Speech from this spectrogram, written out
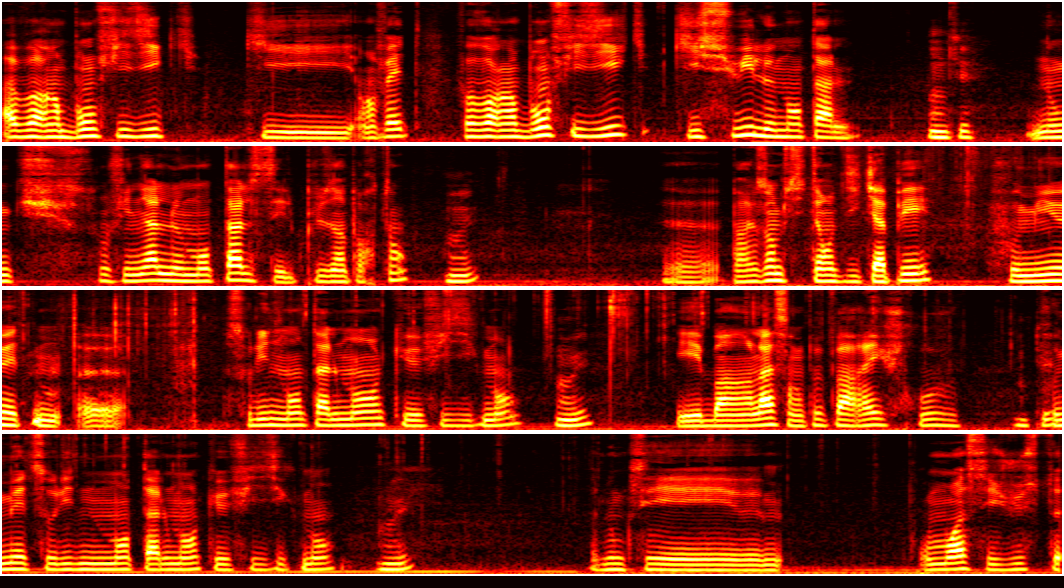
avoir un bon physique qui. En fait, faut avoir un bon physique qui suit le mental. Donc, au final, le mental, c'est le plus important. Euh, par exemple, si tu es handicapé, faut mieux être euh, solide mentalement que physiquement. Oui. Et ben là, c'est un peu pareil, je trouve. Ok. faut mieux être solide mentalement que physiquement. Oui. Donc, c'est. euh, Pour moi, c'est juste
